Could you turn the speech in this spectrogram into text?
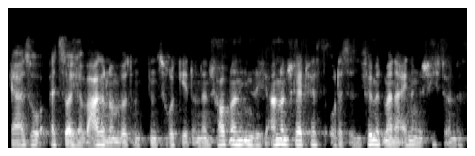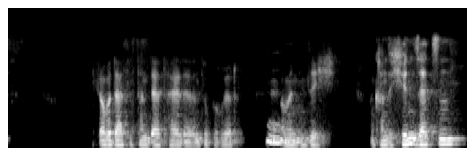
er so als solcher wahrgenommen wird und dann zurückgeht. Und dann schaut man ihn sich an und stellt fest, oh, das ist ein Film mit meiner eigenen Geschichte. Und das, ich glaube, das ist dann der Teil, der dann so berührt. Mhm. Wenn man sich, man kann sich hinsetzen.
